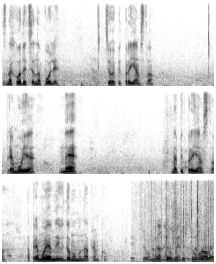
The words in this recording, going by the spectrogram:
знаходиться на полі цього підприємства, прямує не на підприємство, а прямує в невідомому напрямку. Ми це зафіксували.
